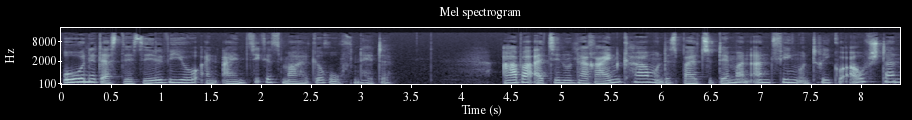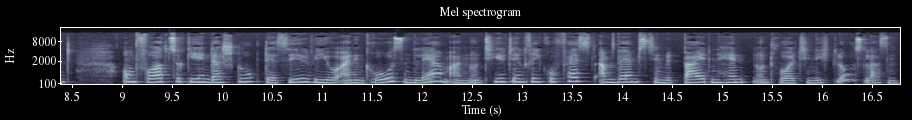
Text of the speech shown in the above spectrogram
ohne dass der Silvio ein einziges Mal gerufen hätte. Aber als sie nun hereinkam und es bald zu dämmern anfing und Rico aufstand um fortzugehen, da schlug der Silvio einen großen Lärm an und hielt den Rico fest am Wämschen mit beiden Händen und wollte ihn nicht loslassen,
